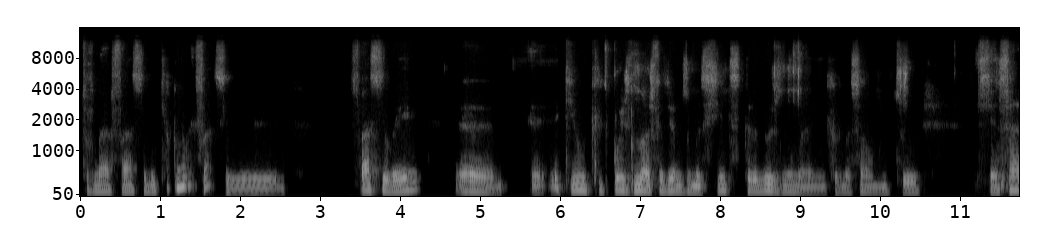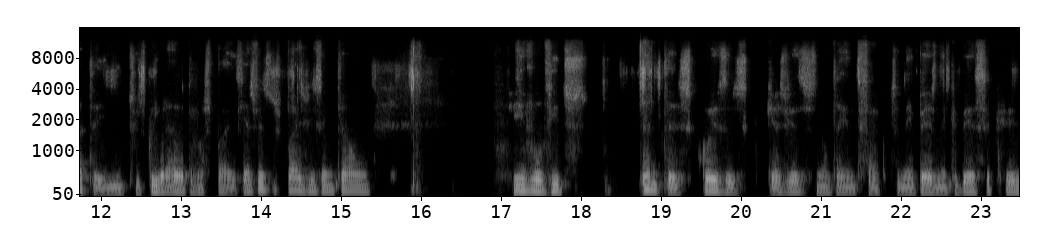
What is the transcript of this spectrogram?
tornar fácil aquilo que não é fácil. Fácil é, é, é aquilo que depois de nós fazermos uma síntese traduz numa informação muito sensata e muito equilibrada para os pais. E às vezes os pais vivem tão envolvidos tantas coisas que às vezes não têm de facto nem pés nem cabeça que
